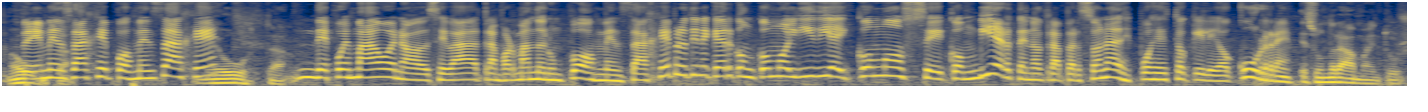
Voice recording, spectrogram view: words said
Me gusta. pre-mensaje, post-mensaje. Me gusta. Después más, bueno, se va transformando en un post-mensaje, pero tiene que ver con cómo lidia y cómo se convierte en otra persona después de esto que le ocurre. Es un drama intuyo.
